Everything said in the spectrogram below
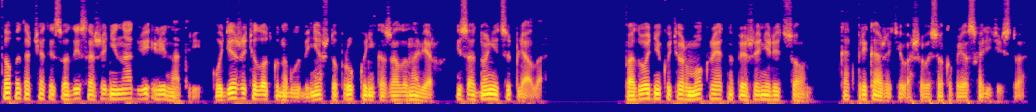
Топы торчат из воды сожжений на две или на три. Удержите лодку на глубине, чтоб рубку не казала наверх, и заодно не цепляла. Подводник утер мокрое от напряжения лицо. Как прикажете, ваше высокопревосходительство.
